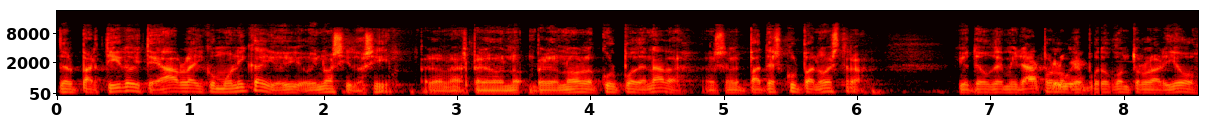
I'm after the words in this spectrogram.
del partido y te habla y comunica y hoy, hoy no ha sido así. Pero, pero, no, pero no lo culpo de nada. El empate es culpa nuestra. Yo tengo que mirar por lo que puedo controlar yo.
